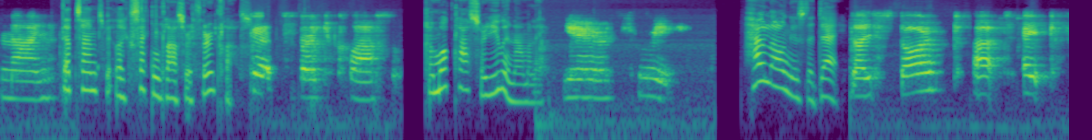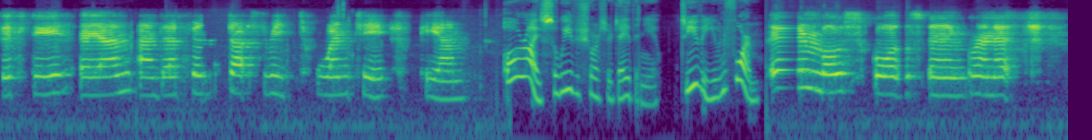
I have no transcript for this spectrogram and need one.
nine. That sounds a bit like second class or third class. Good third class, And what class are you in, Amelie? year three. How long is the day? They start at 8.50 a.m. and then finish at 3.20 p.m. Alright, so we have a shorter day than you. Do you have a uniform? In most schools in Greenwich,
